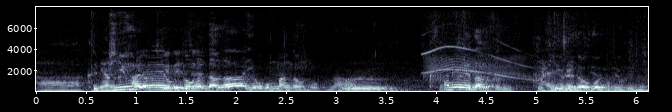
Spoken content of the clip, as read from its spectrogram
아, 그냥 비율이 카레? 우동에다가 이것만 넣은 거구나. 음. 카레에다가 그 비율을 넣어버렸네, 우리는.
